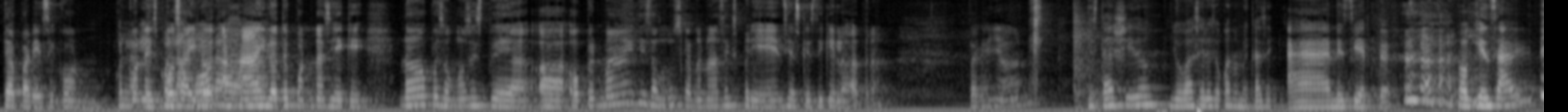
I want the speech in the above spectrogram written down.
Te aparece con, Con con la- la, con la esposa y, lo, ajá, ajá. y lo te ponen así de que, no, pues somos este, a- a open mind y estamos buscando nuevas experiencias, que este y que la otra. Está cañón. Está chido, yo voy a hacer eso cuando me case. Ah, no es cierto. o quién sabe.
